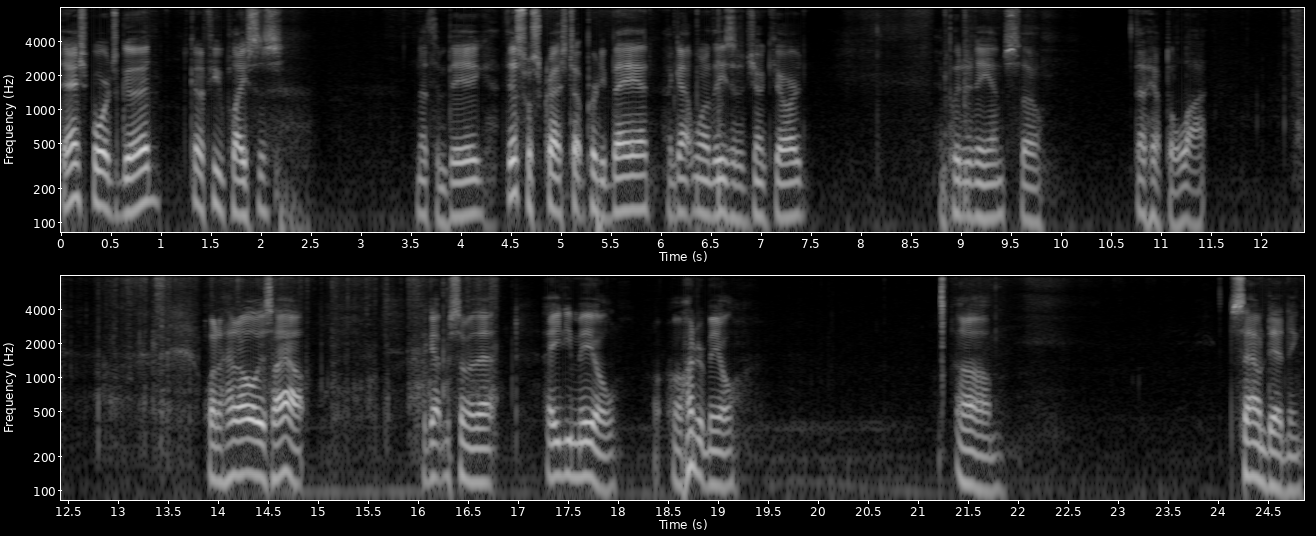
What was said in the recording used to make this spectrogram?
Dashboard's good. It's got a few places nothing big. This was scratched up pretty bad. I got one of these at a junkyard and put it in, so that helped a lot. When I had all this out, I got me some of that 80 mil, 100 mil um, sound deadening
